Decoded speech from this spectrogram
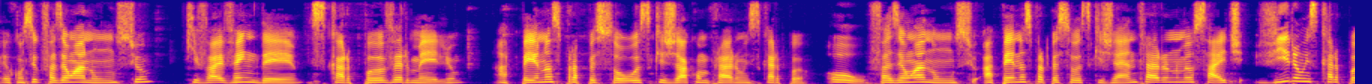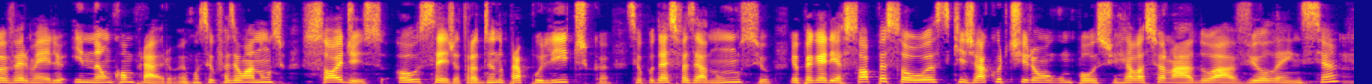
eu consigo fazer um anúncio que vai vender escarpão vermelho apenas para pessoas que já compraram Scarpã. Ou fazer um anúncio apenas para pessoas que já entraram no meu site, viram Scarpã vermelho e não compraram. Eu consigo fazer um anúncio só disso. Ou seja, traduzindo para política, se eu pudesse fazer anúncio, eu pegaria só pessoas que já curtiram algum post relacionado à violência hum,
